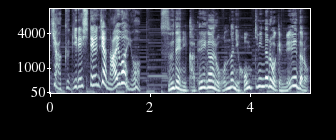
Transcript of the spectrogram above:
逆ギレしてんじゃないわよすでに家庭がある女に本気になるわけねえだろ。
